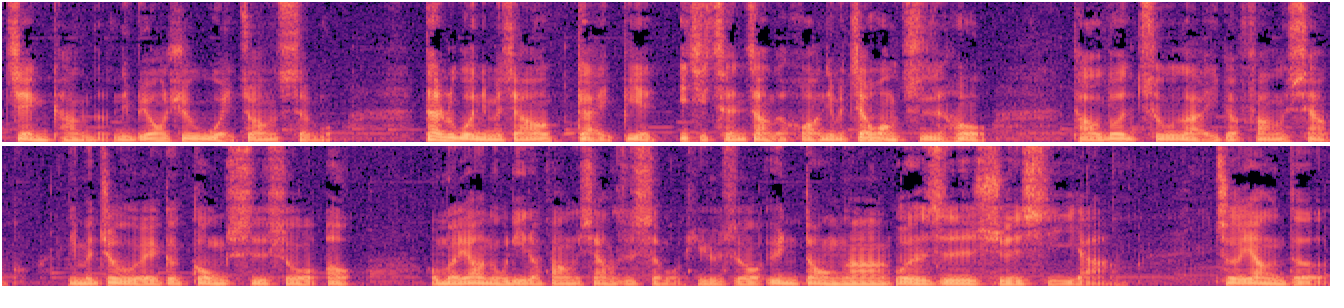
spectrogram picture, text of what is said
健康的。你不用去伪装什么，但如果你们想要改变、一起成长的话，你们交往之后讨论出来一个方向，你们就有一个共识，说哦，我们要努力的方向是什么？比如说运动啊，或者是学习呀。这样的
